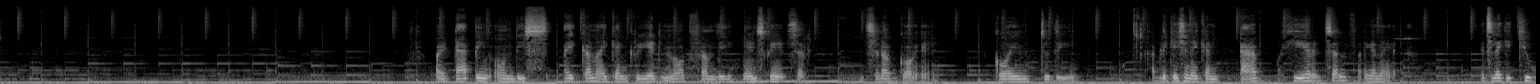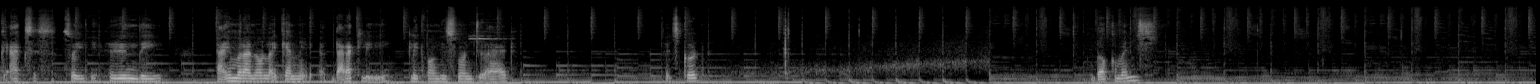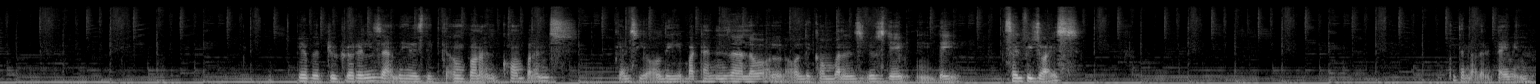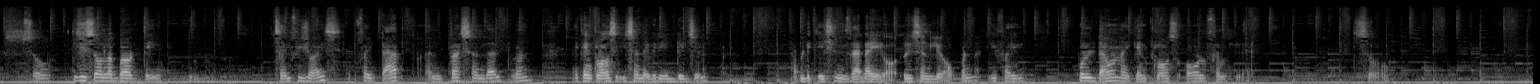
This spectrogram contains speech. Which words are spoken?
by tapping on this icon I can create a note from the main screen itself. Instead of going eh, going to the application I can tap here itself. I can eh, it's like a quick access. So in the timer and all I can eh, directly click on this one to add. It's good. Documents have the tutorials and here is the component components. You can see all the buttons and all, all the components used in the Sailfish OS with another dive in so this is all about the Sailfish OS if I tap and press on that one I can close each and every individual applications that I recently opened. If I pull down I can close all from here. So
